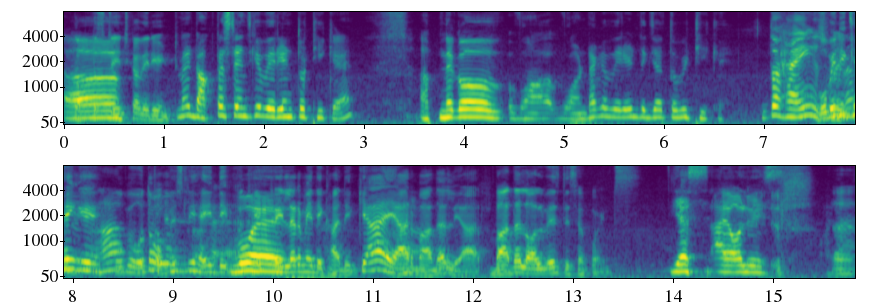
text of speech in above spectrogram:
डॉक्टर स्ट्रेंज का वेरिएंट नहीं डॉक्टर स्ट्रेंज के वेरिएंट तो ठीक है। अपने को वा- वांडा का वेरिएंट दिख जाए तो भी ठीक है। तो है ही वो भी दिखेंगे। हाँ, वो भी वो तो ऑब्वियसली है ही। देख वो है। ट्रेलर में दिखा दे। क्या है यार बादल यार? Badal always disappoints yes I always हाँ।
